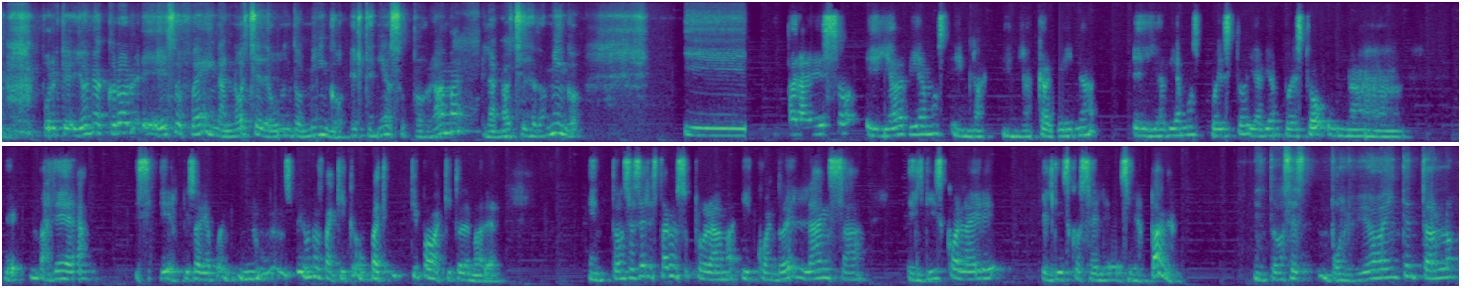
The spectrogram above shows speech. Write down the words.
porque yo me acuerdo, eso fue en la noche de un domingo. Él tenía su programa en la noche de domingo. Y para eso eh, ya habíamos en la, en la cabina, eh, ya habíamos puesto, ya habían puesto una eh, madera sí, el piso unos, banquitos, un tipo banquito de madera. Entonces él estaba en su programa y cuando él lanza el disco al aire, el disco se le, se le apaga. Entonces volvió a intentarlo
